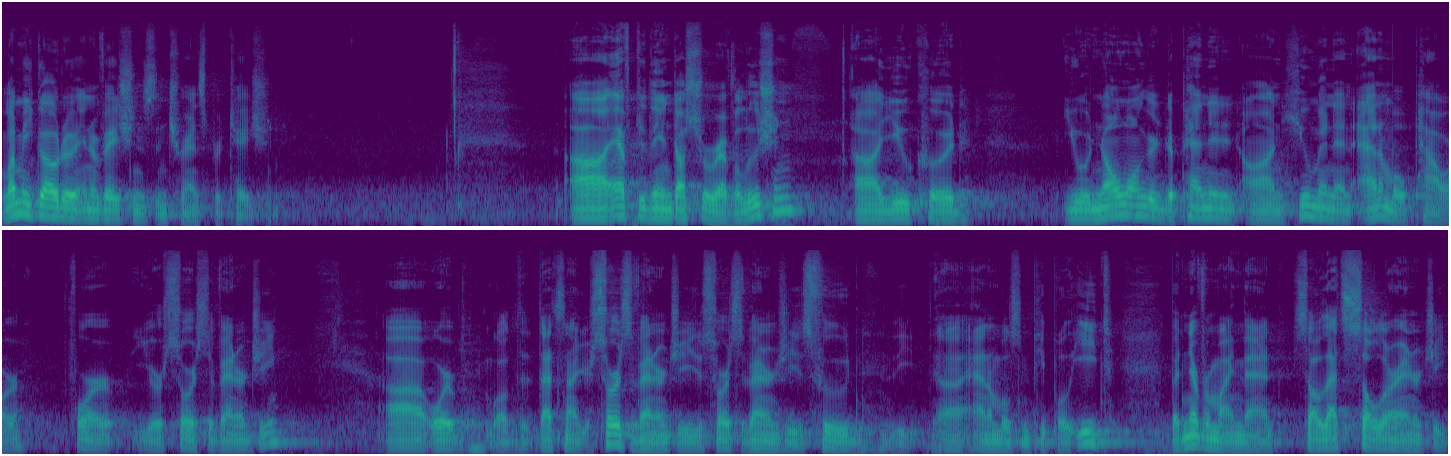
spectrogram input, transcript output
Let me go to innovations in transportation. Uh, after the Industrial Revolution, uh, you could, you were no longer dependent on human and animal power for your source of energy. Uh, or, well, th that's not your source of energy. Your source of energy is food the uh, animals and people eat, but never mind that. So that's solar energy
